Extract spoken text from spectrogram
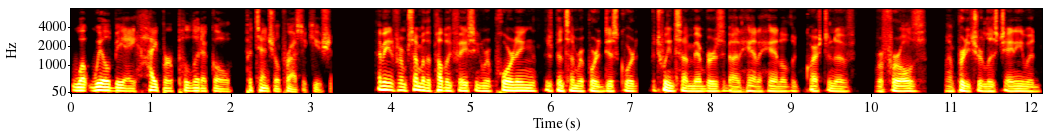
what will be a hyper political potential prosecution I mean, from some of the public facing reporting, there's been some reported discord between some members about how to handle the question of referrals. I'm pretty sure Liz Cheney would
